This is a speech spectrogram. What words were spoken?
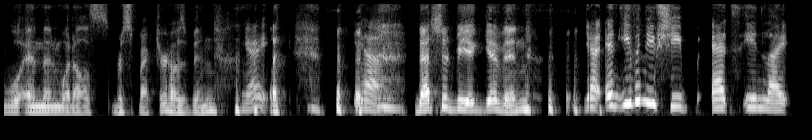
then, and then what else? Respect your husband. Right. like, Yeah. that should be a given. yeah. And even if she adds in, like,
